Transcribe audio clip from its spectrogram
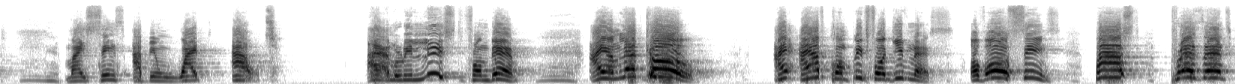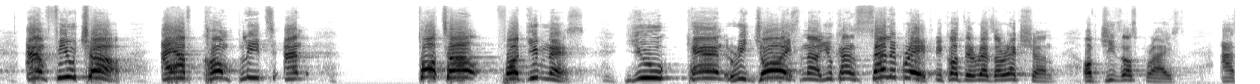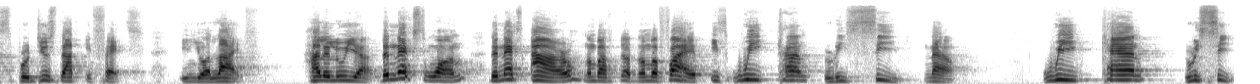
My sins have been wiped out. I am released from them. I am let go. I, I have complete forgiveness of all sins, past, present, and future. I have complete and total forgiveness. You can rejoice now. You can celebrate because the resurrection of Jesus Christ has produced that effect in your life. Hallelujah. The next one, the next R, number, uh, number five, is we can receive now. We can receive.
